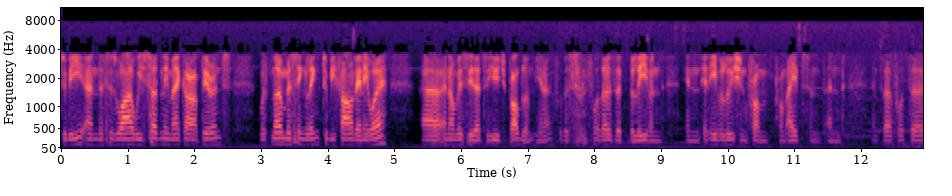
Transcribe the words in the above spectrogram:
to be, and this is why we suddenly make our appearance with no missing link to be found anywhere. Uh, and obviously, that's a huge problem, you know, for this for those that believe in, in, in evolution from, from apes and and and so forth. Uh,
